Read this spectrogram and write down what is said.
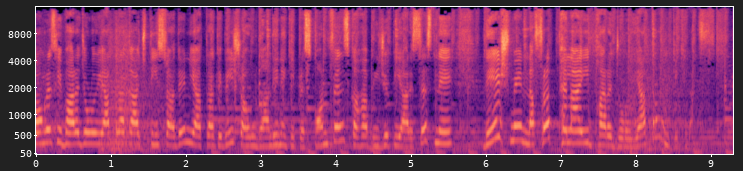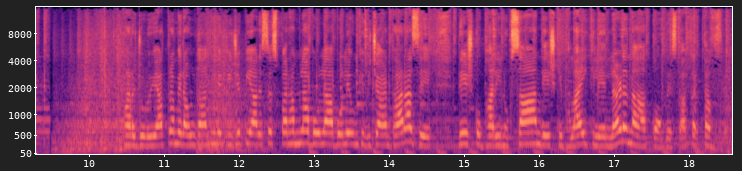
कांग्रेस की भारत जोड़ो यात्रा का आज तीसरा दिन। यात्रा के बीच राहुल गांधी ने की प्रेस कॉन्फ्रेंस, कहा बीजेपी आरएसएस ने देश में नफरत फैलाई भारत जोड़ो यात्रा उनके खिलाफ। भारत जोड़ो यात्रा में राहुल गांधी ने बीजेपी आरएसएस पर हमला बोला। बोले, उनकी विचारधारा से देश को भारी नुकसान, देश की भलाई के लिए लड़ना कांग्रेस का कर्तव्य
